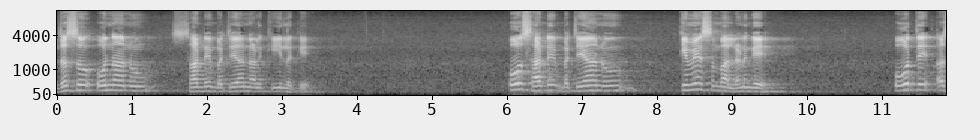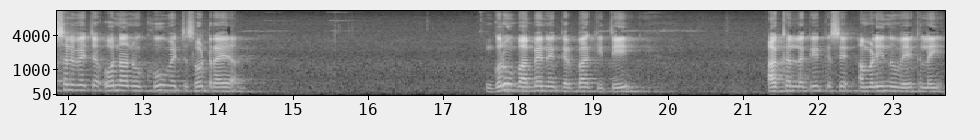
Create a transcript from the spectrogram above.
ਦੱਸੋ ਉਹਨਾਂ ਨੂੰ ਸਾਡੇ ਬੱਚਿਆਂ ਨਾਲ ਕੀ ਲੱਗੇ? ਉਹ ਸਾਡੇ ਬੱਚਿਆਂ ਨੂੰ ਕਿਵੇਂ ਸੰਭਾਲਣਗੇ? ਉਹ ਤੇ ਅਸਲ ਵਿੱਚ ਉਹਨਾਂ ਨੂੰ ਖੂਹ ਵਿੱਚ ਸੁੱਟ ਰਹੇ ਆ। ਗੁਰੂ ਬਾਬੇ ਨੇ ਕਿਰਪਾ ਕੀਤੀ ਅੱਖ ਲੱਗੇ ਕਿਸੇ ਅਮਲੀ ਨੂੰ ਵੇਖ ਲਈ,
